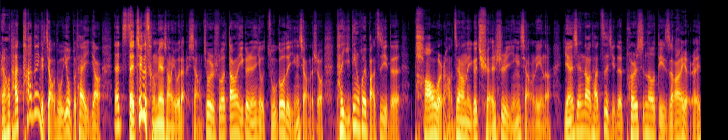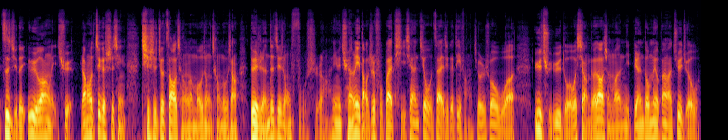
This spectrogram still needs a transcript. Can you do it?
然后他他那个角度又不太一样，但在这个层面上有点像，就是说，当一个人有足够的影响的时候，他一定会把自己的 power 哈这样的一个权势影响力呢，延伸到他自己的 personal desire 哎自己的欲望里去。然后这个事情其实就造成了某种程度上对人的这种腐蚀啊，因为权力导致腐败，体现就在这个地方，就是说我。欲取欲夺，我想得到什么，你别人都没有办法拒绝我。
